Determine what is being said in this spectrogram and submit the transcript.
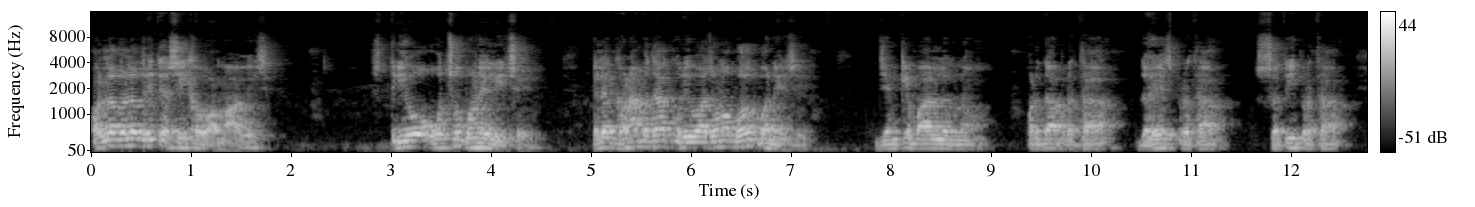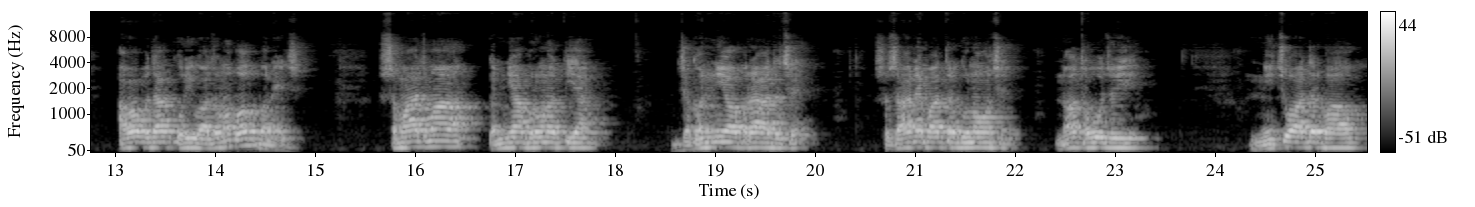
અલગ અલગ રીતે શીખવવામાં આવે છે. સ્ત્રીઓ ઓછું ભણેલી છે, એટલે ઘણા બધા કુરિવાજોનો ભોગ બને છે. જેમ કે બાળ લગ્ન પડદા પ્રથા, દહેજ પ્રથા, સતી પ્રથા આવા બધા કુરિવાજોનો ભોગ બને છે. સમાજમાં કન્યા ભ્રૂણ હત્યા, જઘન્ય અપરાધ છે, સજાને પાત્ર ગુનો છે, ન થવો જોઈએ. નીચો આદરભાવ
